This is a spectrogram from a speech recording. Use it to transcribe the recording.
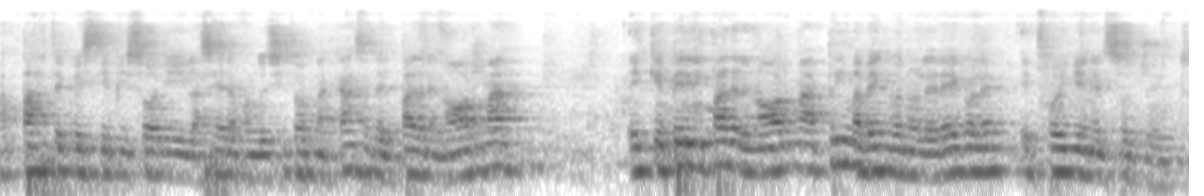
a parte questi episodi la sera quando si torna a casa del padre Norma, è che per il padre Norma prima vengono le regole e poi viene il soggetto.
